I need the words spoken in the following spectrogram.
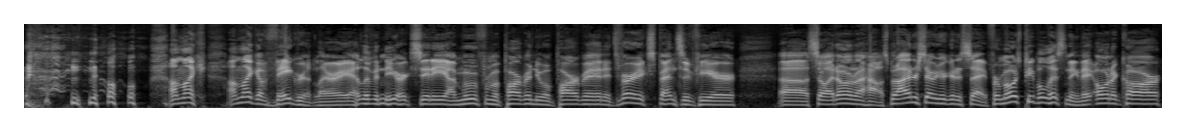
no, I'm like I'm like a vagrant, Larry. I live in New York City. I moved from apartment to apartment. It's very expensive here, uh, so I don't own a house. But I understand what you're going to say. For most people listening, they own a car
